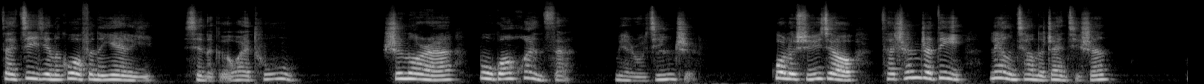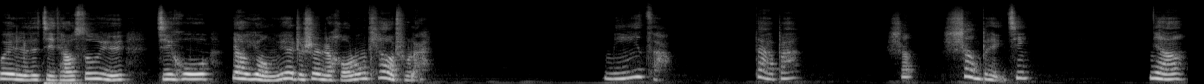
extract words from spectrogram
在寂静的过分的夜里显得格外突兀。施诺然目光涣散，面如金纸，过了许久，才撑着地踉跄地站起身。胃里的几条酥鱼几乎要踊跃着顺着喉咙跳出来。明早，大巴上上北京。娘，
